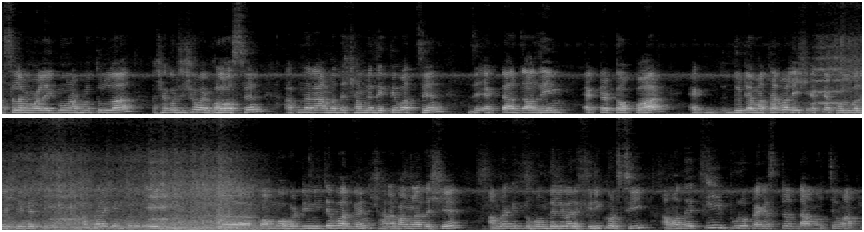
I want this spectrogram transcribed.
আসসালামু আলাইকুম রহমতুল্লাহ। আশা করছি সবাই ভালো আছেন। আপনারা আমাদের সামনে দেখতে পাচ্ছেন যে একটা জাজিম, একটা টপার, এক, দুইটা মাথার বালিশ, একটা কোল বালিশ রেখেছি। আপনারা কিন্তু এই কম্বো ভর্তি নিতে পারবেন সারা বাংলাদেশে। আমরা কিন্তু হোম ডেলিভারি ফ্রি করছি। আমাদের এই পুরো প্যাকেজটার দাম হচ্ছে মাত্র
